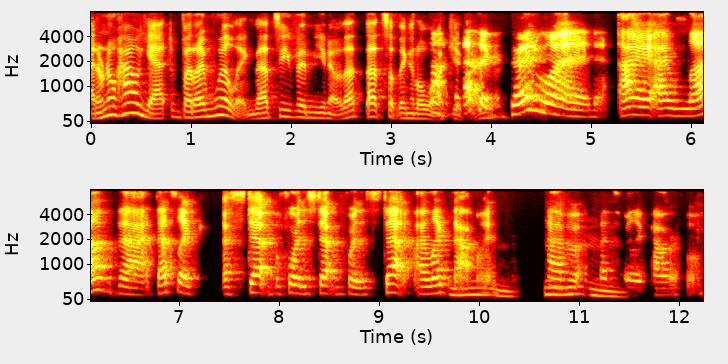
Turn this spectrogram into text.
I don't know how yet, but I'm willing. That's even, you know, that that's something that'll walk you. That's a good one. I I love that. That's like a step before the step before the step. I like that mm. one. Mm-hmm. that's really powerful.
